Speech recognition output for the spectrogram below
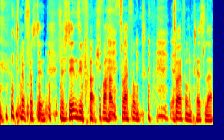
Verstehen, verstehen Sie Spaß, zwei Punkt, zwei Punkt Tesla.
